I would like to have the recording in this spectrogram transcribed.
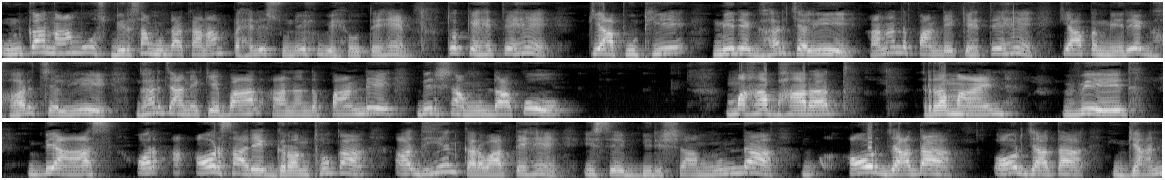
उनका नाम, उस बिरसा मुंडा का नाम पहले सुने हुए होते हैं। तो कहते हैं कि आप उठिए, मेरे घर चलिए। आनंद पांडे कहते हैं कि आप मेरे घर चलिए। घर जाने के बाद आनंद पांडे बिरसा मुंडा को महाभारत, रामायण, वेद, व्यास और और सारे ग्रंथों का अध्ययन करवाते हैं। इससे बिरसा मुंडा और ज़्यादा और ज़्यादा ज्ञान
